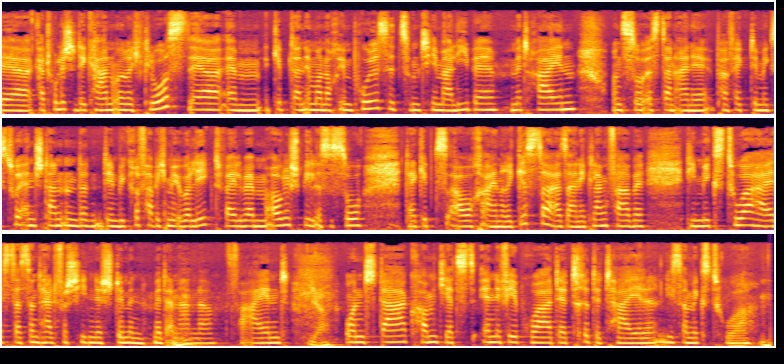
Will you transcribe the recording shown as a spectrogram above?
der katholische Dekan Ulrich Kloß, der ähm, gibt dann immer noch Impulse zum Thema Liebe mit rein. Und so ist dann eine perfekte Mixtur entstanden. Den Begriff habe ich mir überlegt, weil beim Orgelspiel ist es so, da gibt's auch ein Register, also eine Klangfarbe. Die Mixtur heißt, das sind halt verschiedene Stimmen miteinander mhm. vereint. Ja. Und da kommt jetzt Ende Februar der dritte Teil dieser Mixtur mhm.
